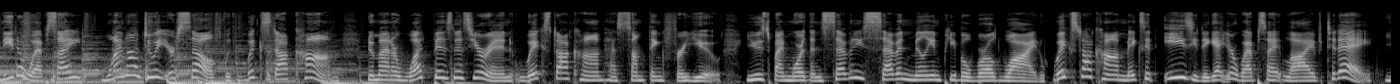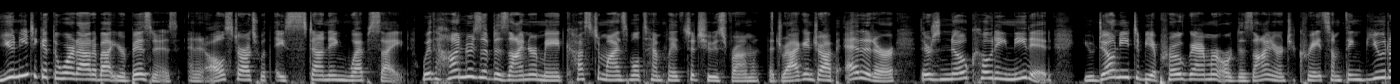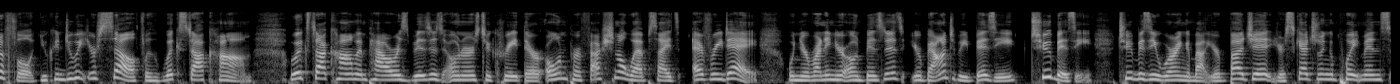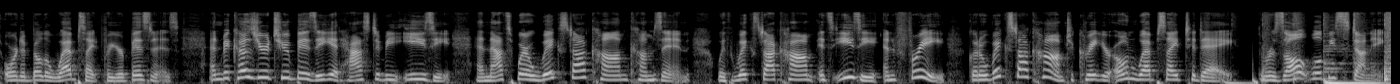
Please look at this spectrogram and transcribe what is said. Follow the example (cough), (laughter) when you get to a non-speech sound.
Need a website? Why not do it yourself with Wix.com? No matter what business you're in, Wix.com has something for you. Used by more than 77 million people worldwide, Wix.com makes it easy to get your website live today. You need to get the word out about your business, and it all starts with a stunning website. With hundreds of designer made customizable templates to choose from, the drag and drop editor, there's no coding needed. You don't need to be a programmer or designer to create something beautiful. You can do it yourself with Wix.com Wix.com. Wix.com empowers business owners to create their own professional websites every day. When you're running your own business, you're bound to be busy, too busy, too busy worrying about your budget, your scheduling appointments, or to build a website for your business. And because you're too busy, it has to be easy. And that's where Wix.com comes in. With Wix.com, it's easy and free. Go to Wix.com to create your own website today. The result will be stunning.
